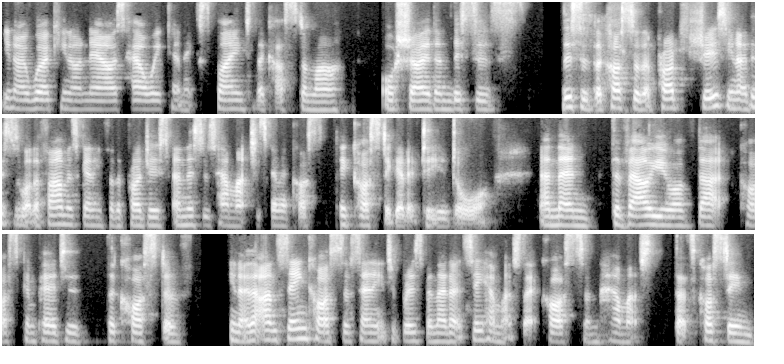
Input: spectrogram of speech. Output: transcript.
you know, working on now is how we can explain to the customer or show them this is this is the cost of the produce you know this is what the farmer's getting for the produce and this is how much it's going to cost it costs to get it to your door and then the value of that cost compared to the cost of you know the unseen costs of sending it to Brisbane. They don't see how much that costs and how much that's costing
